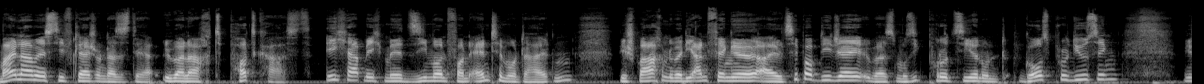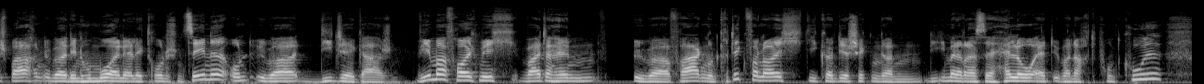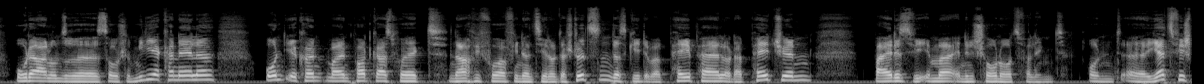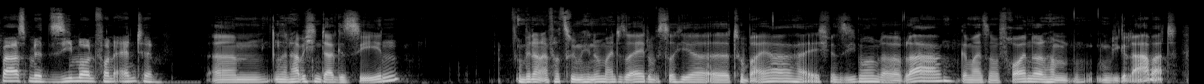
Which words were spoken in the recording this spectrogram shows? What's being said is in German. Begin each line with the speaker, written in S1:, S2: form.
S1: Mein Name ist Steve Clash und das ist der Übernacht Podcast. Ich habe mich mit Simon von Antim unterhalten. Wir sprachen über die Anfänge als Hip-Hop-DJ, über das Musikproduzieren und Ghost Producing. Wir sprachen über den Humor in der elektronischen Szene und über DJ-Gagen. Wie immer freue ich mich weiterhin über Fragen und Kritik von euch. Die könnt ihr schicken an die E-Mail-Adresse hello at übernacht.cool oder an unsere Social-Media-Kanäle. Und ihr könnt mein Podcast-Projekt nach wie vor finanziell unterstützen. Das geht über PayPal oder Patreon. Beides wie immer in den Show Notes verlinkt. Und äh, jetzt viel Spaß mit Simon von Antim.
S2: Ähm, und dann habe ich ihn da gesehen und bin dann einfach zu ihm hin und meinte so, ey, du bist doch hier äh, Tobias, hi, ich bin Simon, bla bla bla, gemeinsame Freunde und haben irgendwie gelabert.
